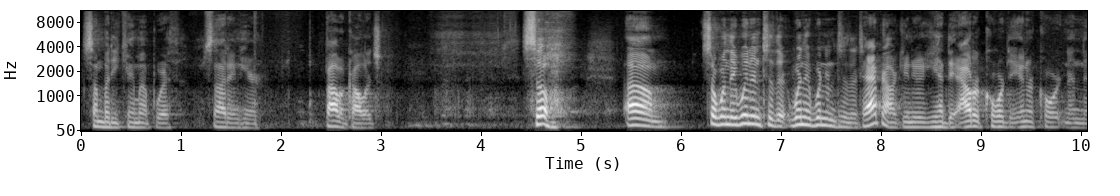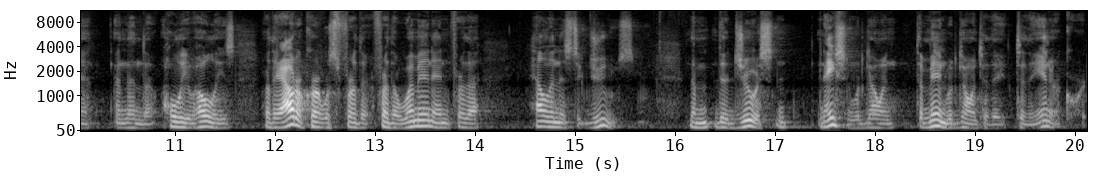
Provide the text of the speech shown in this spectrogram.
somebody came up with. It's not in here. Bible college. So, um, so when they went into the when they went into the tabernacle, you know, you had the outer court, the inner court, and then the and then the holy of holies. Or the outer court was for the for the women and for the Hellenistic Jews. The, the Jewish nation would go in. The men would go into the to the inner court.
